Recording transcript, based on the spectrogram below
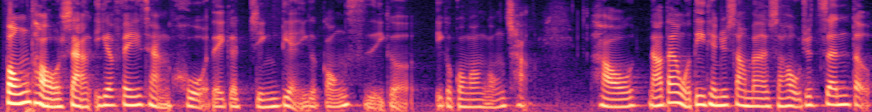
风头上，一个非常火的一个景点，一个公司，一个一个观光工厂。好，然后但是我第一天去上班的时候，我就真的。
